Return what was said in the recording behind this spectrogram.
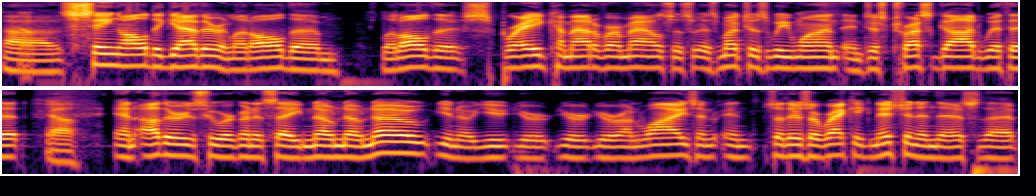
uh, sing all together and let all the let all the spray come out of our mouths as, as much as we want and just trust god with it. Yeah. and others who are going to say no no no you know you you're you're you're unwise. And and so there's a recognition in this that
